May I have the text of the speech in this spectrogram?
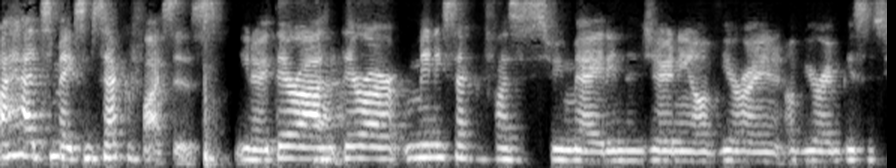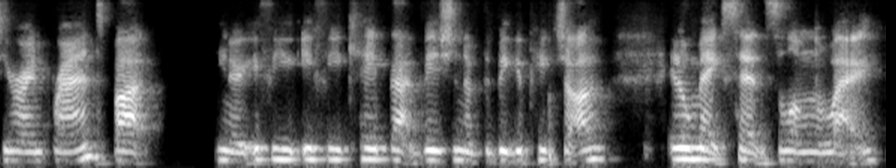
i had to make some sacrifices. You know there are there are many sacrifices to be made in the journey of your own of your own business your own brand but you know if you if you keep that vision of the bigger picture it'll make sense along the way.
